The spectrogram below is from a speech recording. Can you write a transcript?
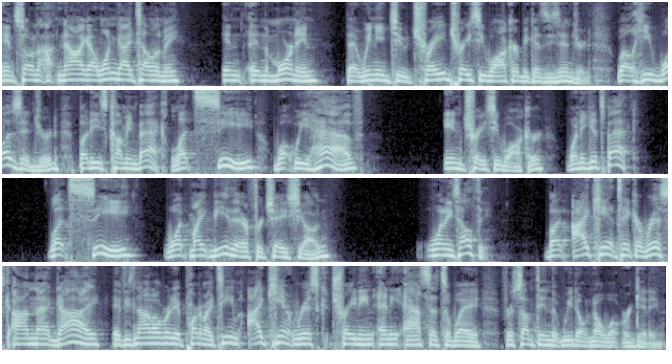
And so now I got one guy telling me in, in the morning that we need to trade Tracy Walker because he's injured. Well, he was injured, but he's coming back. Let's see what we have in Tracy Walker when he gets back. Let's see what might be there for Chase Young when he's healthy. But I can't take a risk on that guy if he's not already a part of my team. I can't risk trading any assets away for something that we don't know what we're getting.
